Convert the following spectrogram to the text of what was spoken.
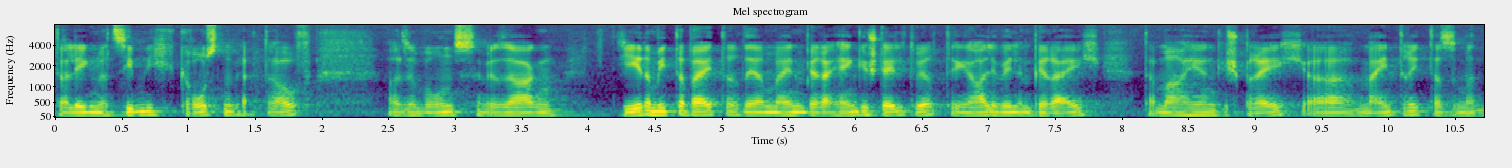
da legen wir ziemlich großen Wert drauf. Also bei uns, wir sagen, jeder Mitarbeiter, der in meinen Bereich eingestellt wird, egal in welchem Bereich, da mache ich ein Gespräch, äh, ein Eintritt, dass man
